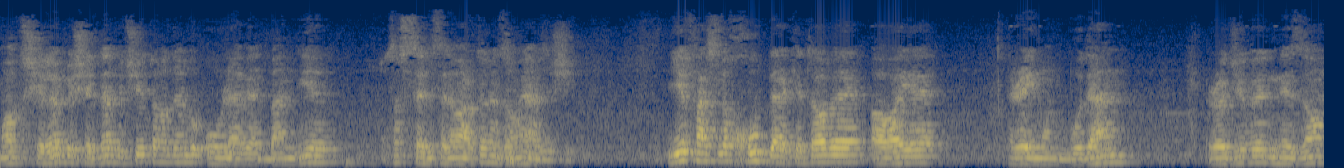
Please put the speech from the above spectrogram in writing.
ماکس شلر به شدت به چی اعتقاد داره؟ به اولویت بندی مثلا سلسله مراتب نظامی ارزشی. یه فصل خوب در کتاب آقای ریمون بودن راجع به نظام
